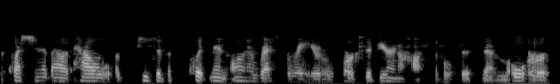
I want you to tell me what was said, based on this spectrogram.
a question about how a piece of equipment on a respirator works if you're in a hospital system or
